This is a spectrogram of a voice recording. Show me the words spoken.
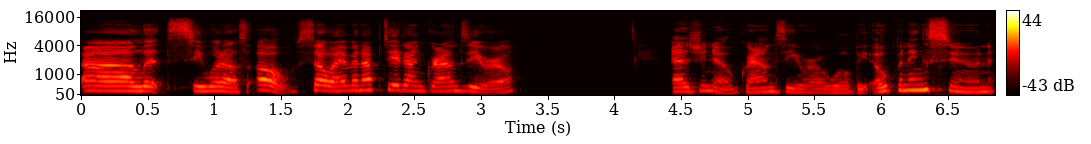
Uh, let's see what else. Oh, so I have an update on Ground Zero. As you know, Ground Zero will be opening soon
